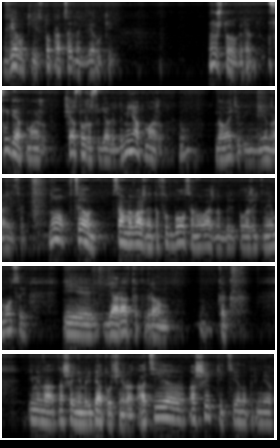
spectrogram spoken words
Две руки, стопроцентных две руки. Ну и что, говорят, судьи отмажут. Сейчас тоже судья говорит, да меня отмажут. Ну, давайте, мне нравится. Но в целом, самое важное это футбол, самое важное были положительные эмоции. И я рад, как играл, как именно отношениям ребят очень рад. А те ошибки, те, например,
